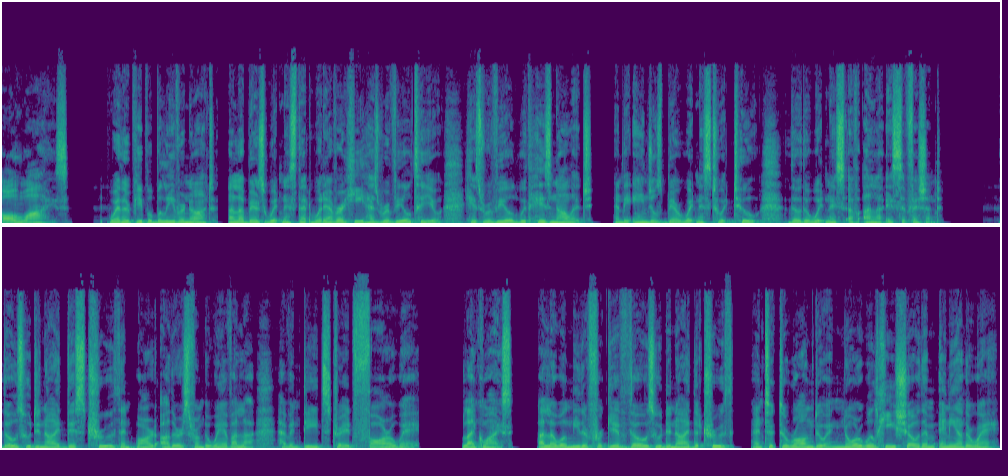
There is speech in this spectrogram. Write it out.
All Wise. Whether people believe or not, Allah bears witness that whatever He has revealed to you, He has revealed with His knowledge, and the angels bear witness to it too, though the witness of Allah is sufficient. Those who denied this truth and barred others from the way of Allah have indeed strayed far away. Likewise, Allah will neither forgive those who denied the truth and took to wrongdoing, nor will He show them any other way,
